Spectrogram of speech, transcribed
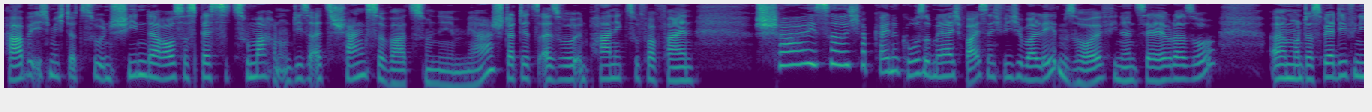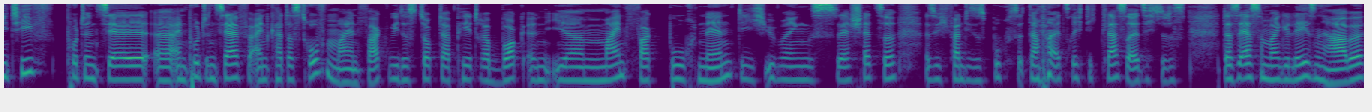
habe ich mich dazu entschieden, daraus das Beste zu machen und diese als Chance wahrzunehmen, ja, statt jetzt also in Panik zu verfallen, Scheiße, ich habe keine Kurse mehr, ich weiß nicht, wie ich überleben soll, finanziell oder so. Ähm, und das wäre definitiv potenziell äh, ein Potenzial für einen Katastrophen-Mindfuck, wie das Dr. Petra Bock in ihrem Mindfuck-Buch nennt, die ich übrigens sehr schätze. Also ich fand dieses Buch damals richtig klasse, als ich das das erste Mal gelesen habe.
